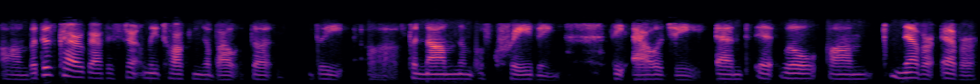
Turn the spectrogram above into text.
Um, but this paragraph is certainly talking about the the uh, phenomenon of craving, the allergy, and it will um, never ever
